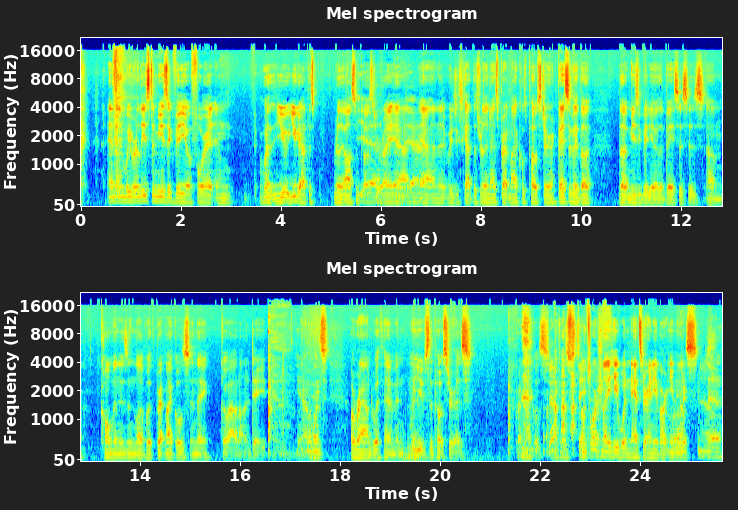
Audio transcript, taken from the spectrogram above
and then we released a music video for it, and well, you you got this really awesome poster, Yeah, right? Yeah, yeah. yeah, and we just got this really nice Bret Michaels poster. Basically, the the music video, the basis is um, Coleman is in love with Bret Michaels, and they go out on a date, and you know he's around with him, and we use the poster as. Bret Michaels, because Stage unfortunately he wouldn't answer any of our emails. Yeah.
